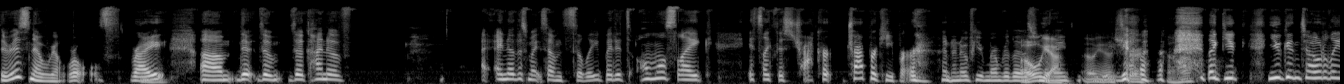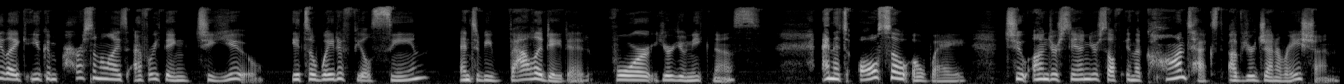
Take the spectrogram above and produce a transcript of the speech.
there is no real rules, right? Um, the the the kind of I- know this might sound silly, but it's almost like it's like this tracker trapper keeper. I don't know if you remember those. Oh yeah. Oh yeah. Sure. Uh-huh. like you you can totally like you can personalize everything to you. It's a way to feel seen and to be validated for your uniqueness. And it's also a way to understand yourself in the context of your generation,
